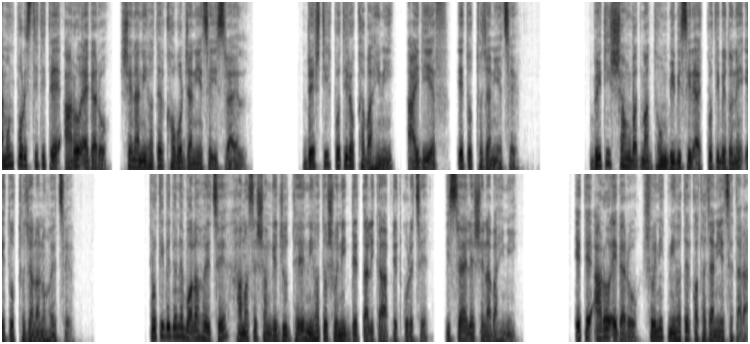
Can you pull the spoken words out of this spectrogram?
এমন পরিস্থিতিতে আরও এগারো সেনা নিহতের খবর জানিয়েছে ইসরায়েল। দেশটির প্রতিরক্ষা বাহিনী, আইডিএফ, এ তথ্য জানিয়েছে। ব্রিটিশ সংবাদ মাধ্যম বিবিসির এক প্রতিবেদনে এ তথ্য জানানো হয়েছে। প্রতিবেদনে বলা হয়েছে, হামাসের সঙ্গে যুদ্ধে নিহত সৈনিকদের তালিকা আপডেট করেছে ইসরায়েলের সেনাবাহিনী। এতে আরও এগারো সৈনিক নিহতের কথা জানিয়েছে তারা।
